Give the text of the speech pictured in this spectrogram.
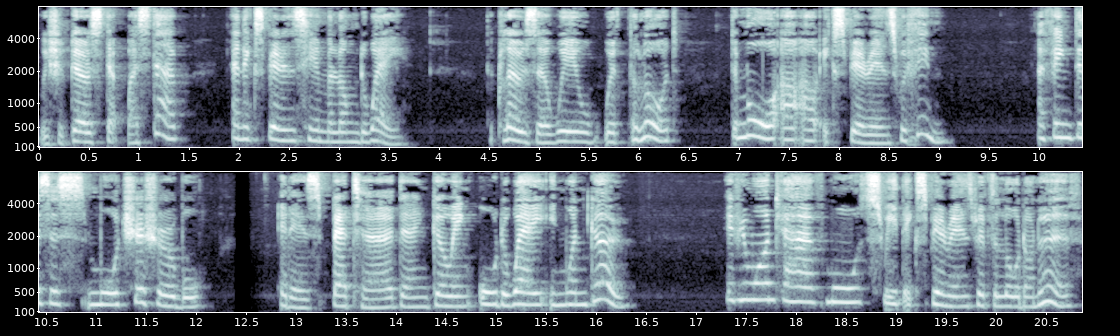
We should go step by step and experience Him along the way. The closer we're with the Lord, the more are our experience with Him. I think this is more treasurable. It is better than going all the way in one go. If you want to have more sweet experience with the Lord on earth,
